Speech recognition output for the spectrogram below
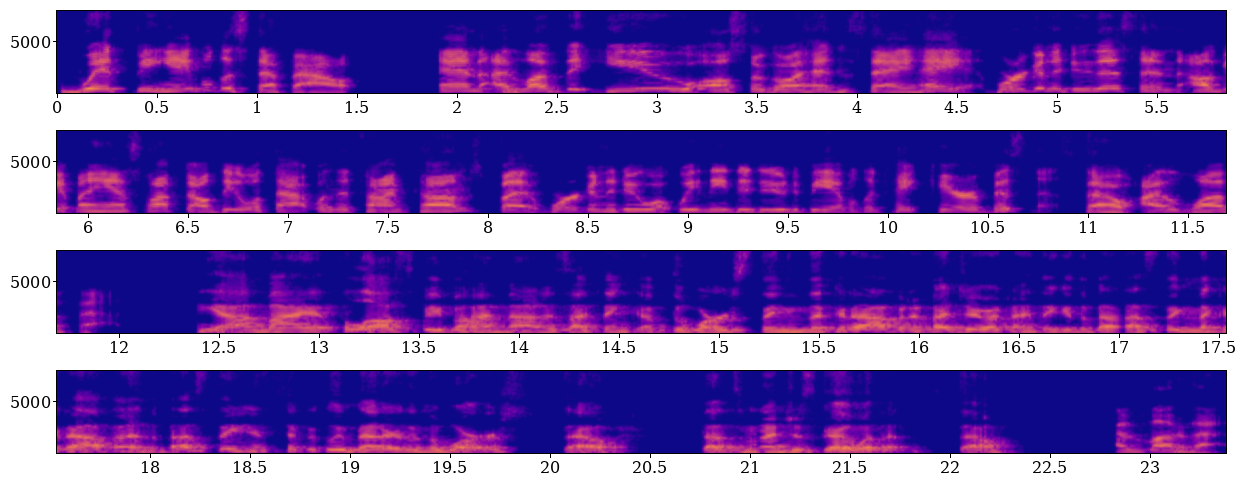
with being able to step out. And I love that you also go ahead and say, hey, we're going to do this and I'll get my hands slapped. I'll deal with that when the time comes, but we're going to do what we need to do to be able to take care of business. So I love that. Yeah, my philosophy behind that is I think of the worst thing that could happen if I do it, and I think of the best thing that could happen, and the best thing is typically better than the worst. So that's when I just go with it. So I love yeah. that.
